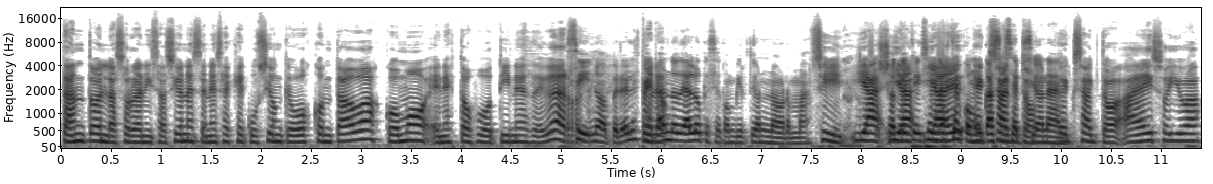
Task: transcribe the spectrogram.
tanto en las organizaciones en esa ejecución que vos contabas, como en estos botines de guerra. Sí, no, pero él está hablando de algo que se convirtió en norma. Sí, y a, Yo te estoy diciendo esto como un caso excepcional. Exacto, a eso iba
